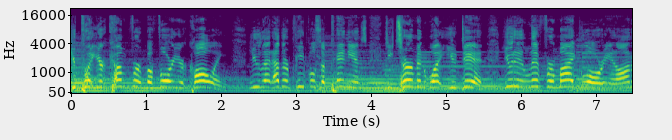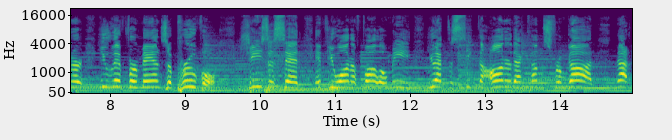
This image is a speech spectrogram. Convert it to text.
You put your comfort before your calling. You let other people's opinions determine what you did. You didn't live for my glory and honor, you live for man's approval. Jesus said, if you want to follow me, you have to seek the honor that comes from God, not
